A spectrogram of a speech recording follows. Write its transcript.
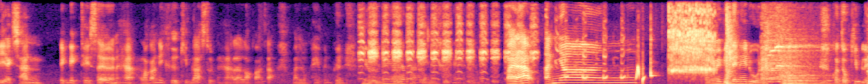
reaction เด็กๆเทเซอร์นะฮะ แล้วก็นี่คือคลิปล่าสุดนะฮะ แล้วเราก็จะมาลงให้เพื่อนๆดูนะฝากด้วยนะคะไปแล้ว อันยองวันนี้ไม่มีเต้นให้ดูนะ ขอจบคลิปเลย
